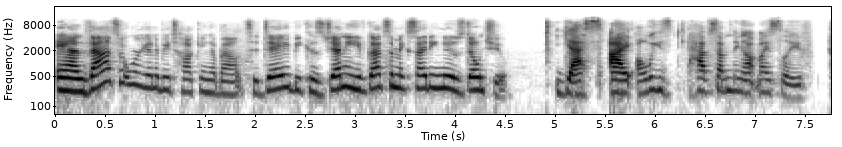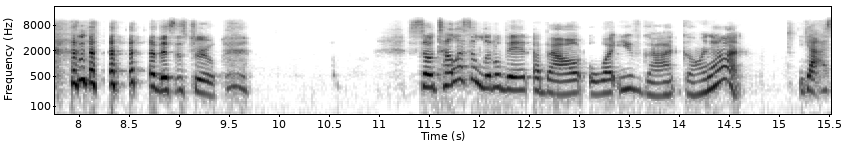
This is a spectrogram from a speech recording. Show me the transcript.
And that's what we're going to be talking about today because Jenny, you've got some exciting news, don't you? Yes, I always have something up my sleeve. this is true. So tell us a little bit about what you've got going on. Yes,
